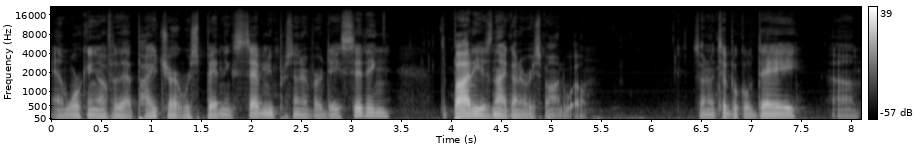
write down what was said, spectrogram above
and working off of that pie chart, we're spending 70% of our day sitting. The body is not going to respond well. So on a typical day, um,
